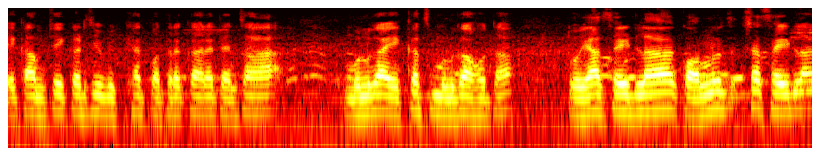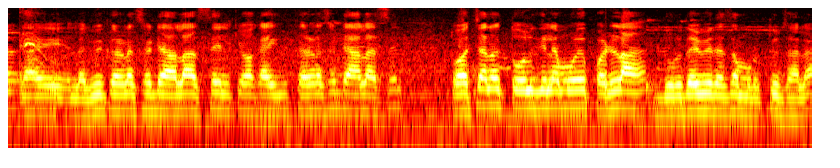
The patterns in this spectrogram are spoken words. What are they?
एक आमच्या इकडचे विख्यात पत्रकार आहे. त्यांचा मुलगा एकच मुलगा होता. तो या साईडला कॉर्नरच्या साईडला काही लघवीकरणासाठी आला असेल किंवा काही करण्यासाठी आला असेल तो अचानक तोल गेल्यामुळे पडला. दुर्दैवी त्याचा मृत्यू झाला.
